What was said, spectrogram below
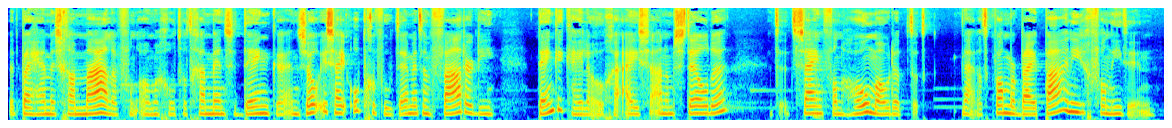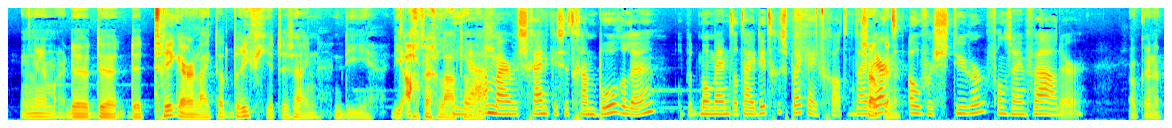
het bij hem is gaan malen van, oh mijn god, wat gaan mensen denken? En zo is hij opgevoed, hè, met een vader die, denk ik, hele hoge eisen aan hem stelde. Het, het zijn van homo, dat, dat, nou, dat kwam er bij pa in ieder geval niet in. Nee, maar de, de, de trigger lijkt dat briefje te zijn die, die achtergelaten ja, was. maar waarschijnlijk is het gaan borrelen op het moment dat hij dit gesprek heeft gehad. Want hij Zou werd kunnen. overstuur van zijn vader. Zou kunnen.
